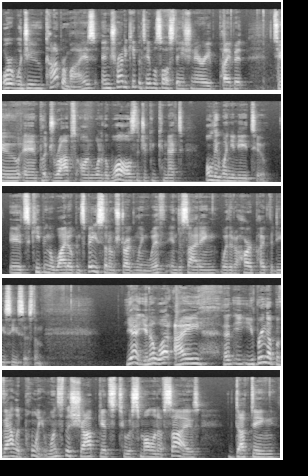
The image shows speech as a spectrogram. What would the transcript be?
Or would you compromise and try to keep a table saw stationary, pipe it to, and put drops on one of the walls that you can connect only when you need to? It's keeping a wide open space that I'm struggling with in deciding whether to hard pipe the DC system. Yeah, you know what? I that, you bring up a valid point. Once the shop gets to a small enough size, ducting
